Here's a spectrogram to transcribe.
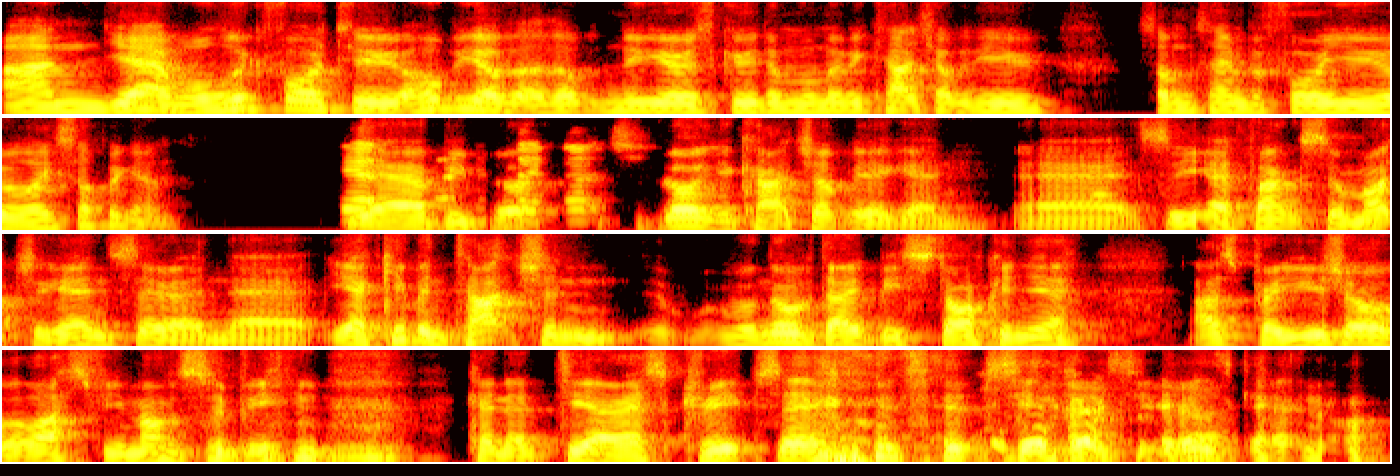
and yeah, we'll look forward to. I hope you have a, New Year's good, and we'll maybe catch up with you sometime before you lace up again. Yeah, yeah it'd be brilliant, brilliant to catch up with you again. Uh, so yeah, thanks so much again, Sarah, and uh, yeah, keep in touch, and we'll no doubt be stalking you as per usual. The last few months have been kind of TRS creeps, eh? to see how Sarah's getting on.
